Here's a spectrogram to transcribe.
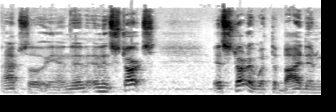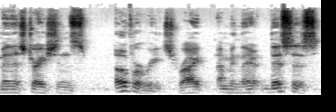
absolutely. And then, and it starts it started with the Biden administration's overreach, right? I mean, this is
